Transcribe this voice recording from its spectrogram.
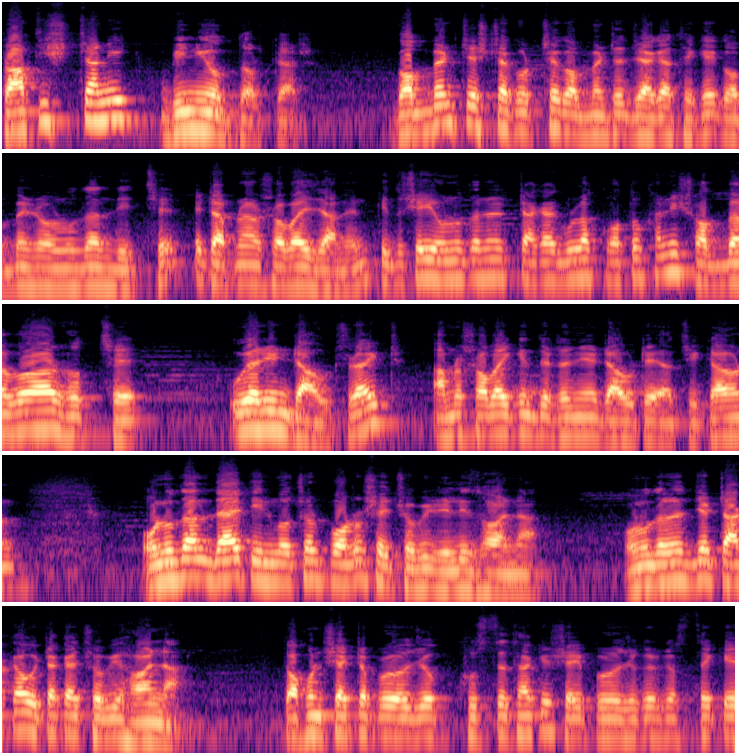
প্রাতিষ্ঠানিক বিনিয়োগ দরকার। গভর্নমেন্ট চেষ্টা করছে, গভর্নমেন্টের জায়গা থেকে গভর্নমেন্ট অনুদান দিচ্ছে, এটা আপনারা সবাই জানেন। কিন্তু সেই অনুদানের টাকাগুলো কতখানি সদ্ব্যবহার হচ্ছে উইয়ার ইন ডাউট রাইট আমরা সবাই কিন্তু এটা নিয়ে ডাউটে আছি। কারণ অনুদান দেয় তিন বছর পরও সেই ছবি রিলিজ হয় না। অনুদানের যে টাকা, ওই টাকায় ছবি হয় না। তখন সে একটা প্রয়োজক খুঁজতে থাকে, সেই প্রয়োজকের কাছ থেকে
